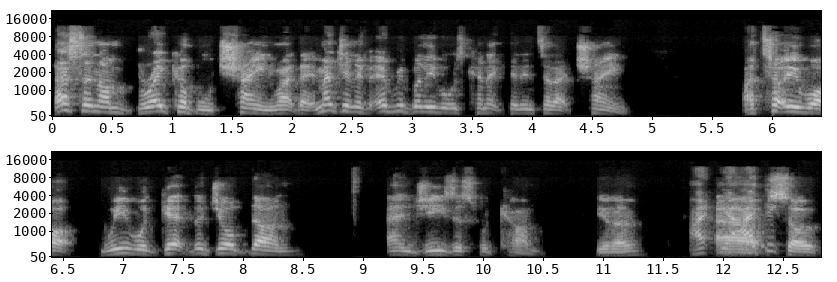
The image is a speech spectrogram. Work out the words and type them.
That's an unbreakable chain right there. Imagine if every believer was connected into that chain. I tell you what we would get the job done and jesus would come you know? I yeah, I Uh, think so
